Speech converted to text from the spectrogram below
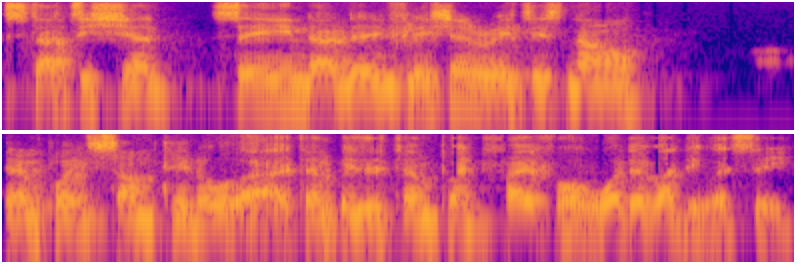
statistician saying that the inflation rate is now 10 point something, or uh, 10, is it 10.5 or whatever they were saying.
